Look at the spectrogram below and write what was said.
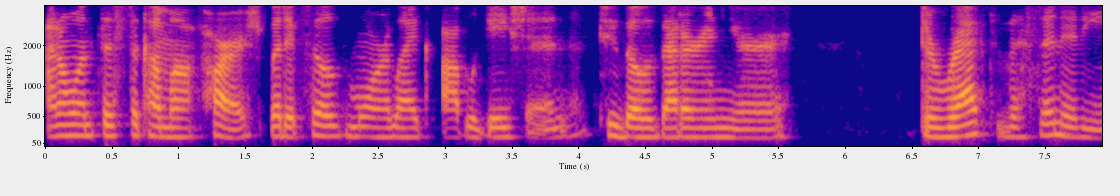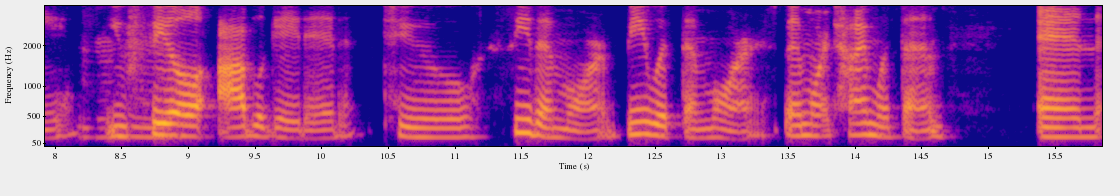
I don't want this to come off harsh, but it feels more like obligation to those that are in your direct vicinity. Mm-hmm. You feel obligated to see them more, be with them more, spend more time with them. And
